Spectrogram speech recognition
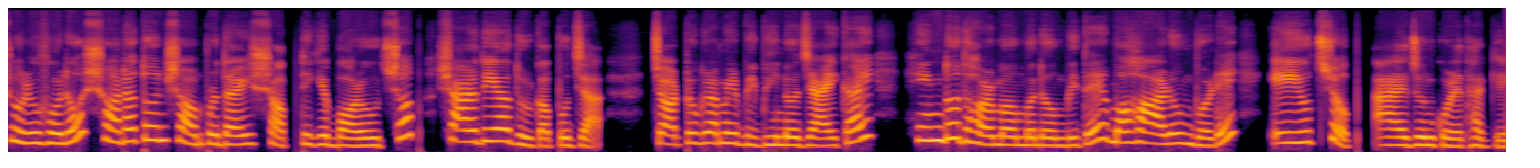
শুরু হলো সনাতন সম্প্রদায়ের সব থেকে বড় উৎসব শারদীয়া দুর্গাপূজা। চট্টগ্রামের বিভিন্ন জায়গায় হিন্দু ধর্মাবলম্বীদের মহা আড়ম্বরে এই উৎসব আয়োজন করে থাকে।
